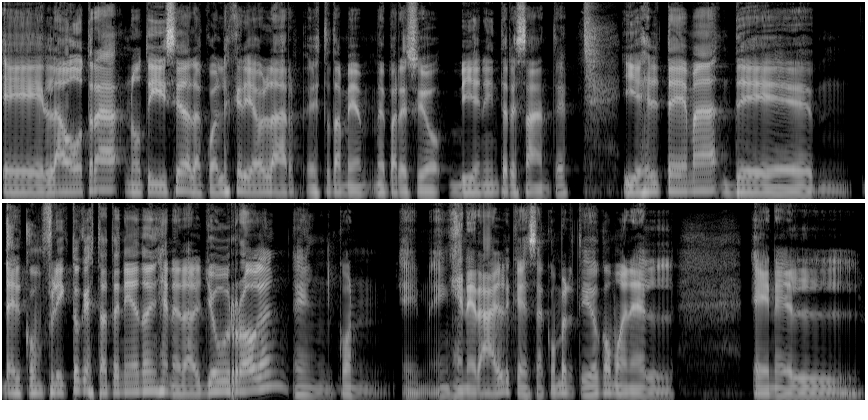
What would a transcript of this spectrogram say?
Eh, la otra noticia de la cual les quería hablar, esto también me pareció bien interesante, y es el tema de, del conflicto que está teniendo en general Joe Rogan, en, general, que se ha convertido como en el, en el,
